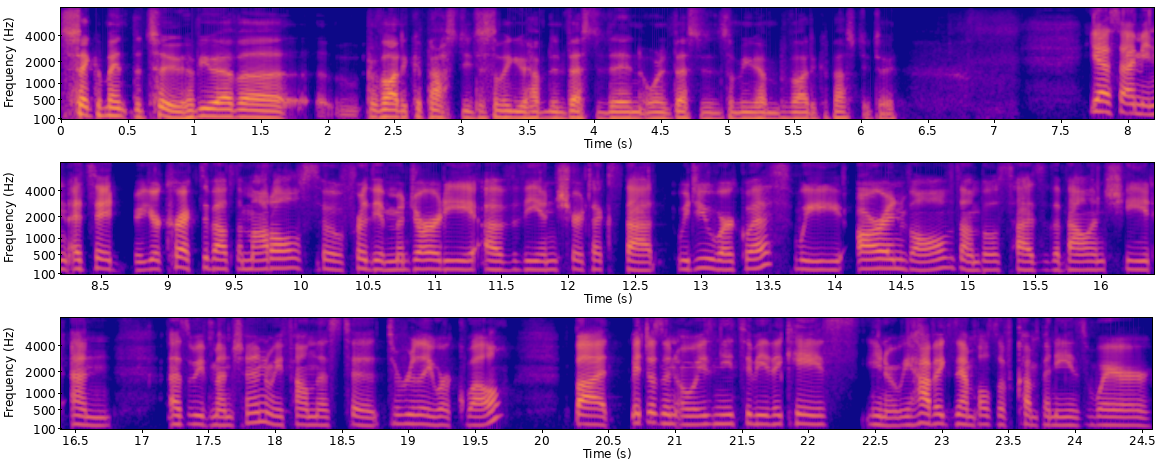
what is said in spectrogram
segment the two? Have you ever uh, provided capacity to something you haven't invested in or invested in something you haven't provided capacity to? Yes, I mean, I'd say you're correct about the model. So, for the majority of the insurtechs that we do work with, we are involved on both sides of the balance sheet. And as we've mentioned, we found this to, to really work well. But it doesn't always need to be the case. You know, we have examples of companies where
